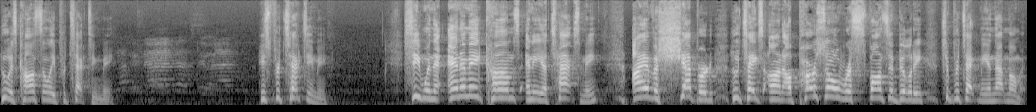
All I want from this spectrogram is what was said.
who is constantly protecting me. He's protecting me. See, when the enemy comes and he attacks me, I have a shepherd who takes on a personal responsibility to protect me in that moment.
